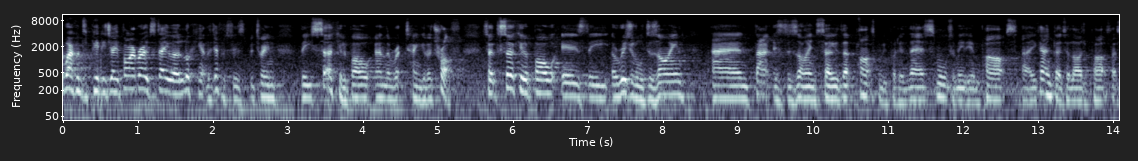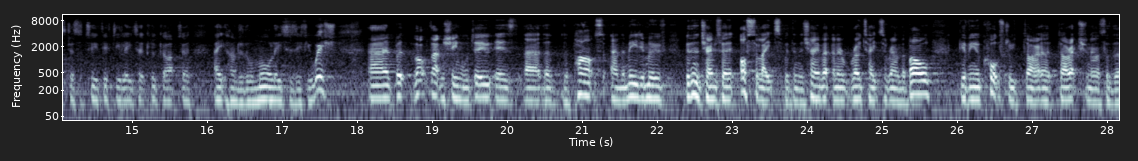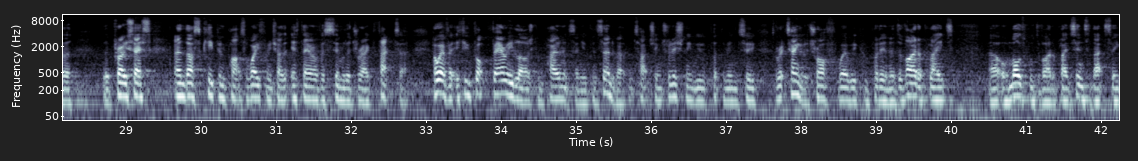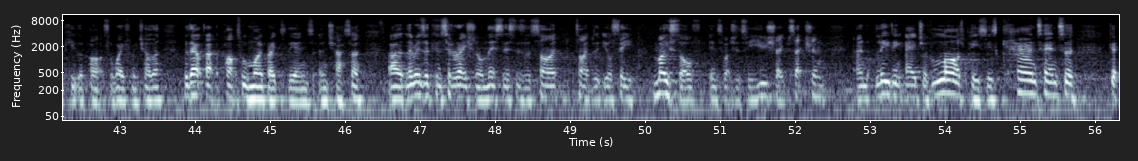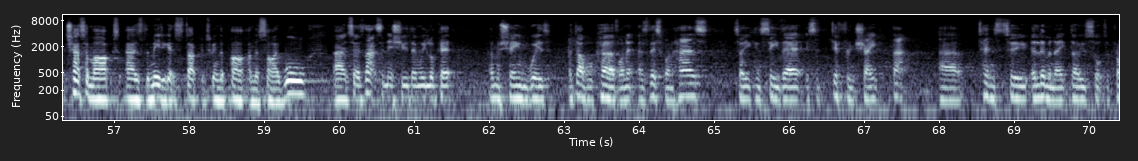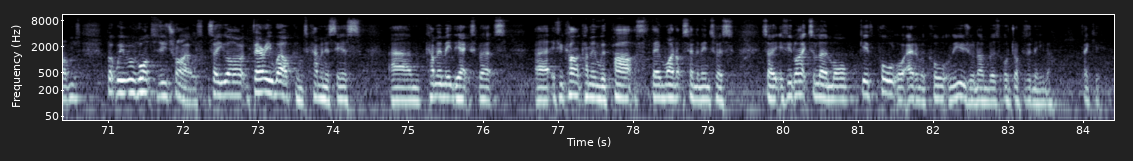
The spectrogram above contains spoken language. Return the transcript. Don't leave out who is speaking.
Speaker 1: welcome to PDJ Vibro. Today we're looking at the differences between the circular bowl and the rectangular trough. So the circular bowl is the original design and that is designed so that parts can be put in there, small to medium parts. Uh, you can go to larger parts, that's just a 250 litre, could go up to 800 or more litres if you wish. Uh, but what that machine will do is uh, the, the parts and the media move within the chamber, so it oscillates within the chamber and it rotates around the bowl, giving you a corkscrew di direction out of the the process and thus keeping parts away from each other if they're of a similar drag factor. However, if you've got very large components and you're concerned about them touching, traditionally we would put them into a rectangular trough where we can put in a divider plate uh, or multiple divider plates into that so you keep the parts away from each other. Without that, the parts will migrate to the ends and chatter. Uh, there is a consideration on this. This is the side, type that you'll see most of in so much as it's a U-shaped section and leading edge of large pieces can tend to get chatter marks as the media gets stuck between the part and the side wall. Uh, so if that's an issue, then we look at a machine with a double curve on it, as this one has. So you can see there, it's a different shape. That uh, tends to eliminate those sorts of problems. But we would want to do trials. So you are very welcome to come in and see us, um, come and meet the experts. Uh, if you can't come in with parts, then why not send them in to us? So if you'd like to learn more, give Paul or Adam a call on the usual numbers or drop us an email. Thank you.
